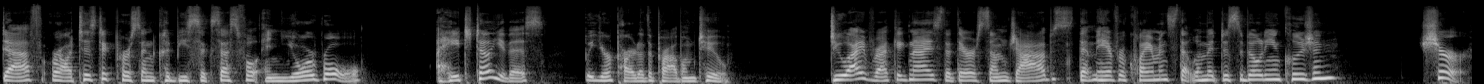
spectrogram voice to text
deaf, or autistic person could be successful in your role, I hate to tell you this, but you're part of the problem too. Do I recognize that there are some jobs that may have requirements that limit disability inclusion? Sure.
